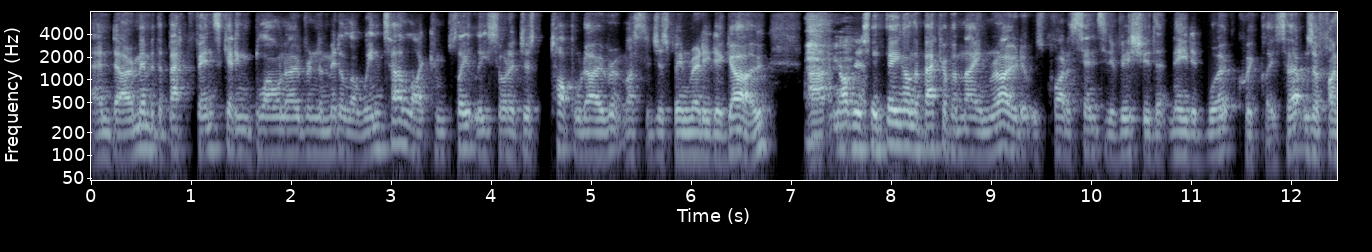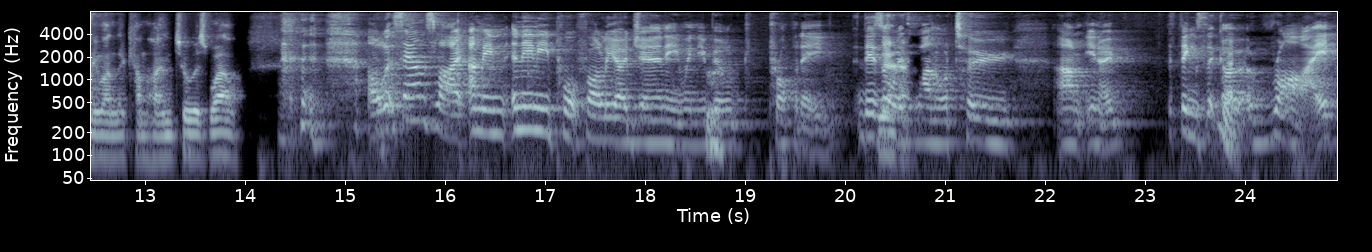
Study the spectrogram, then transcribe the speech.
And I remember the back fence getting blown over in the middle of winter, like completely sort of just toppled over. It must have just been ready to go. Uh, and obviously, being on the back of a main road, it was quite a sensitive issue that needed work quickly. So that was a funny one to come home to as well. Oh, it sounds like, I mean, in any portfolio journey, when you build property, there's Yeah. always one or two, um, you know, things that go yeah. awry.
